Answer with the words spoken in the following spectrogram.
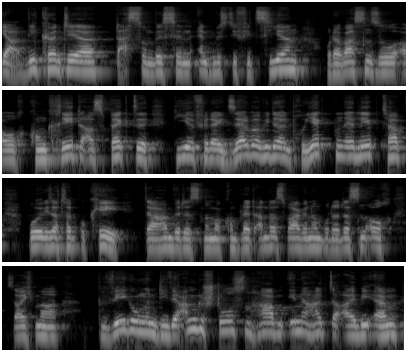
Ja, wie könnt ihr das so ein bisschen entmystifizieren? Oder was sind so auch konkrete Aspekte, die ihr vielleicht selber wieder in Projekten erlebt habt, wo ihr gesagt habt, okay, da haben wir das nochmal komplett anders wahrgenommen? Oder das sind auch, sag ich mal, Bewegungen, die wir angestoßen haben innerhalb der IBM,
